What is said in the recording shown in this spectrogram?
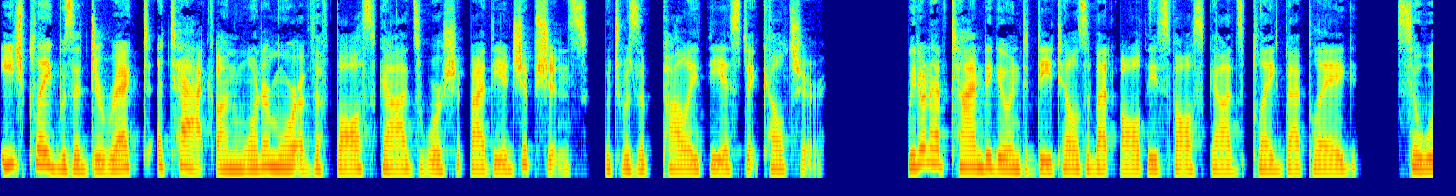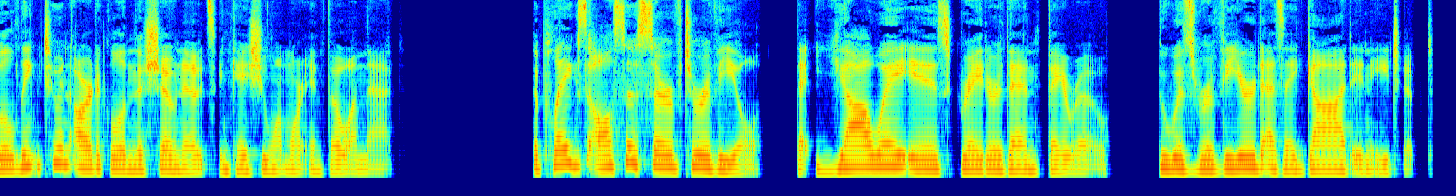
each plague was a direct attack on one or more of the false gods worshipped by the Egyptians, which was a polytheistic culture. We don't have time to go into details about all these false gods plague by plague, so we'll link to an article in the show notes in case you want more info on that. The plagues also serve to reveal that Yahweh is greater than Pharaoh, who was revered as a god in Egypt.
